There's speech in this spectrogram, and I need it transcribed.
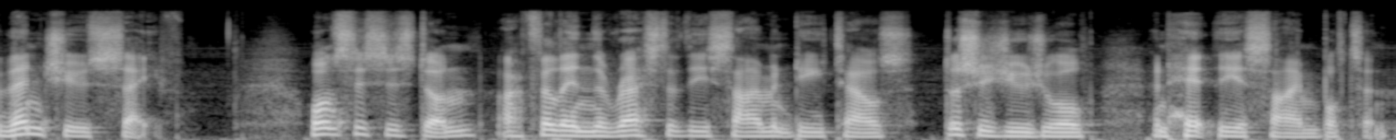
and then choose save. Once this is done, I fill in the rest of the assignment details, just as usual, and hit the assign button.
